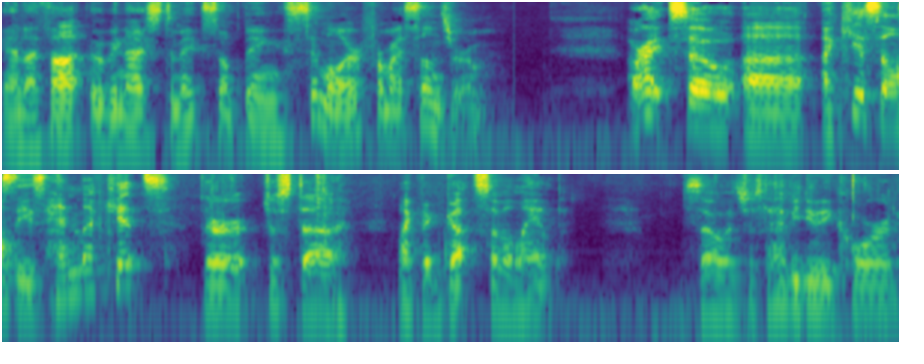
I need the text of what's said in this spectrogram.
And I thought it would be nice to make something similar for my son's room. All right, so uh, IKEA sells these Hemma kits. They're just uh, like the guts of a lamp. So it's just a heavy duty cord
